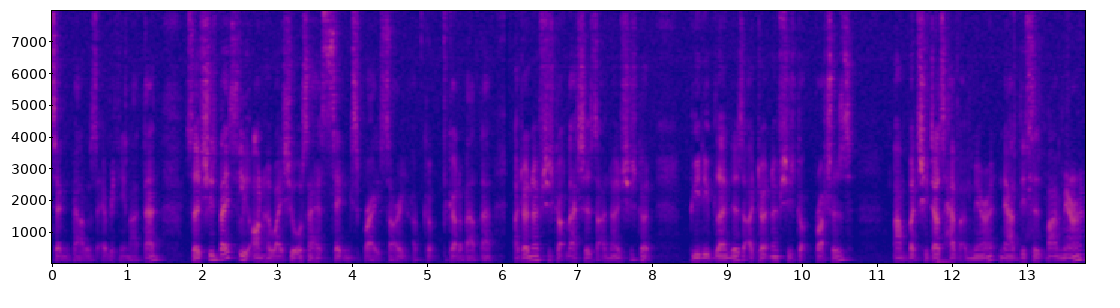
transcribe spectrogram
setting powders, everything like that. So she's basically on her way. She also has setting spray. Sorry, I forgot about that. I don't know if she's got lashes. I know she's got beauty blenders. I don't know if she's got brushes, um, but she does have a mirror. Now this is my mirror.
